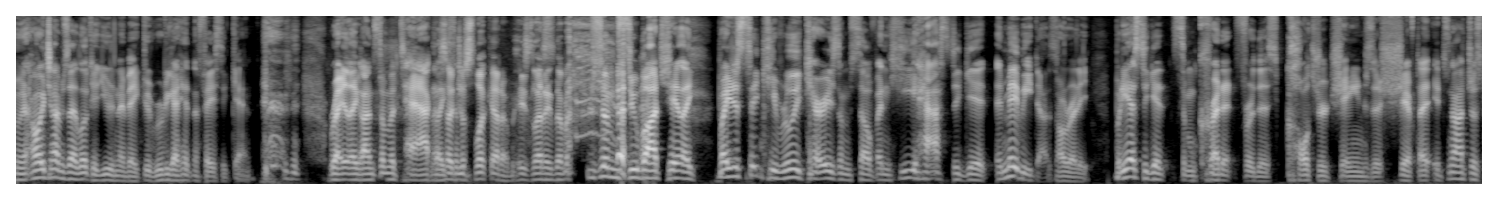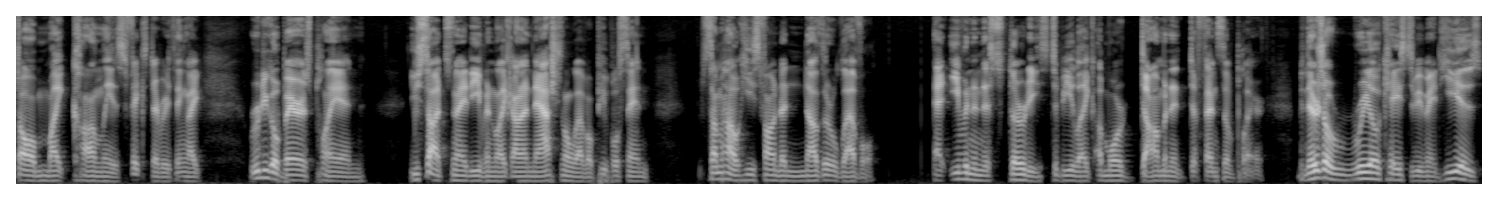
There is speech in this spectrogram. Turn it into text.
I mean, how many times did I look at you and like, dude, Rudy got hit in the face again, right? Like on some attack, like I some, just look at him, he's letting them. some Zubac shit. Like, but I just think he really carries himself, and he has to get, and maybe he does already, but he has to get some credit for this culture change, this shift. It's not just all Mike Conley has fixed everything. Like Rudy Gobert is playing. You saw it tonight, even like on a national level, people saying somehow he's found another level at even in his 30s to be like a more dominant defensive player. But there's a real case to be made. He is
